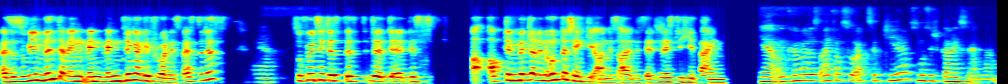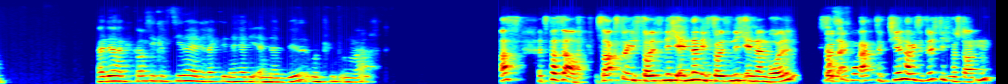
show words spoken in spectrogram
also so wie im Winter, wenn, wenn, wenn ein Finger gefroren ist, weißt du das? Ja. So fühlt sich das, das, das, das, das ab dem mittleren Unterschenkel an, das, das restliche Bein. Ja, und können wir das einfach so akzeptieren? Das muss sich gar nichts ändern. Weil da kommt die Christina ja direkt hinterher, die ändern will und tut und macht. Was? Jetzt pass auf. Sagst du, ich soll es nicht ändern, ich soll es nicht ändern wollen? Ich soll es einfach akzeptieren? Habe ich es richtig verstanden?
